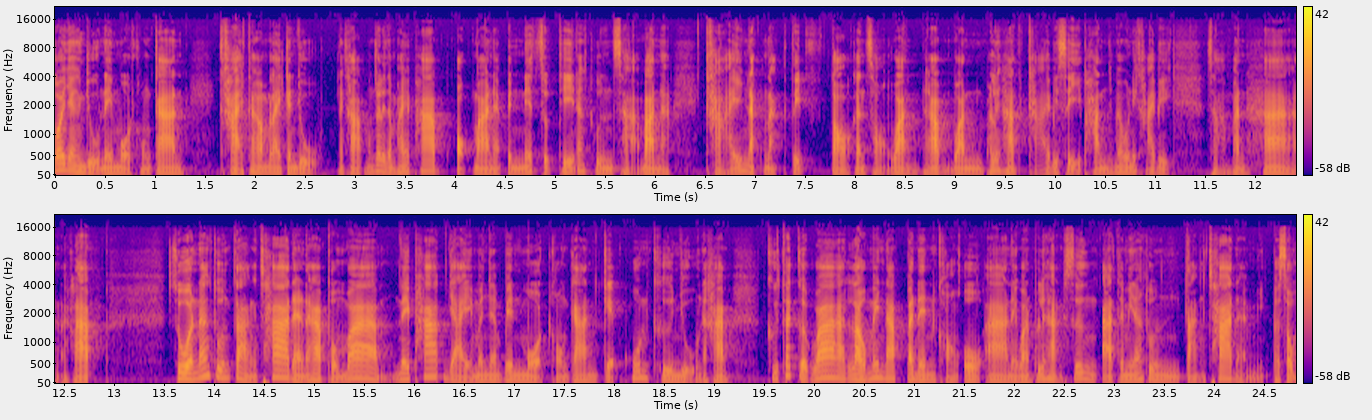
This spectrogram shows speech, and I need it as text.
ก็ยังอยู่ในโหมดของการขายทำกำไรกันอยู่ นะครับมันก็เลยทำให้ภาพออกมาเนี่ยเป็นเน็ตสุดที่นักทุนสถาบันอะขายหนักๆติดต่อกัน 2 วันนะครับ วันพฤหัสขายไป 4,000ใช่ไหมวันนี้ขายไปอีก 3,500 นะครับ ส่วนนักทุนต่างชาติเนี่ยนะครับ ผมว่าในภาพใหญ่มันยังเป็นโหมดของการเก็บหุ้นคืนอยู่นะครับ คือถ้าเกิดว่าเราไม่นับประเด็นของ OR ในวันพฤหัส ซึ่งอาจจะมีนักทุนต่างชาติมีผสม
